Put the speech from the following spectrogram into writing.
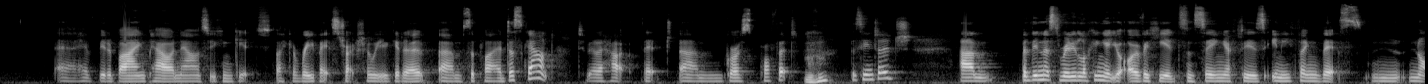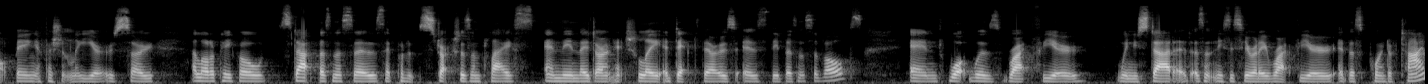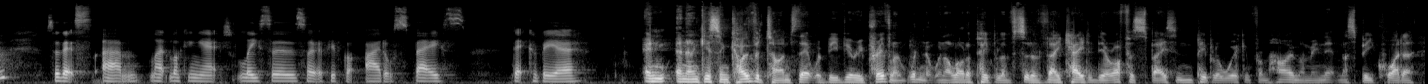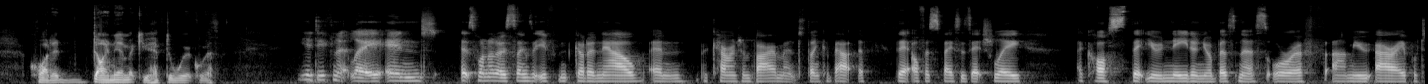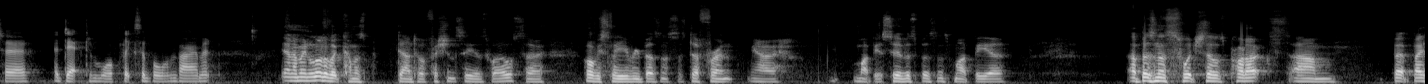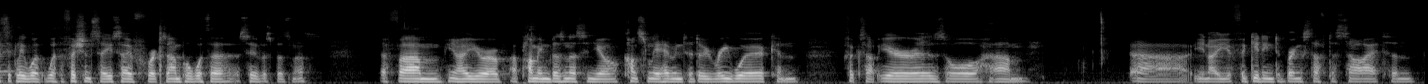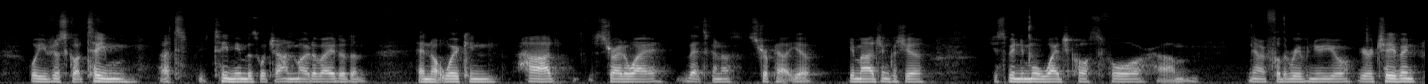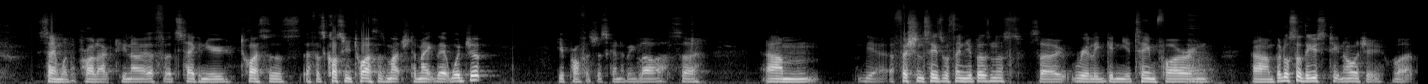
uh, have better buying power now, so you can get like a rebate structure where you get a um, supplier discount to be able to help that um, gross profit mm-hmm. percentage. Um, but then it's really looking at your overheads and seeing if there's anything that's n- not being efficiently used. So a lot of people start businesses, they put structures in place, and then they don't actually adapt those as their business evolves. And what was right for you when you started isn't necessarily right for you at this point of time. So that's um, like looking at leases. So if you've got idle space, that could be a, and, and I guess in COVID times that would be very prevalent, wouldn't it? When a lot of people have sort of vacated their office space and people are working from home. I mean, that must be quite a quite a dynamic you have to work with. Yeah, definitely. And it's one of those things that you've got to now in the current environment think about if that office space is actually a cost that you need in your business or if um, you are able to adapt a more flexible environment. And I mean, a lot of it comes down to efficiency as well. So obviously every business is different. You know, might be a service business, might be a a business which sells products. Um, but basically, with, with efficiency. So, for example, with a, service business, if um, you know you're a, a, plumbing business and you're constantly having to do rework and fix up errors, or um, uh, you know you're forgetting to bring stuff to site, and or you've just got team uh, team members which are unmotivated and and not working hard straight away, that's going to strip out your, your margin because you're you're spending more wage costs for um, you know for the revenue you're you're achieving. Same with the product. You know, if it's taking you twice as if it's costing you twice as much to make that widget, your profit's just going to be lower. So, um, yeah, efficiencies within your business. So really getting your team firing, um, but also the use of technology. Like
